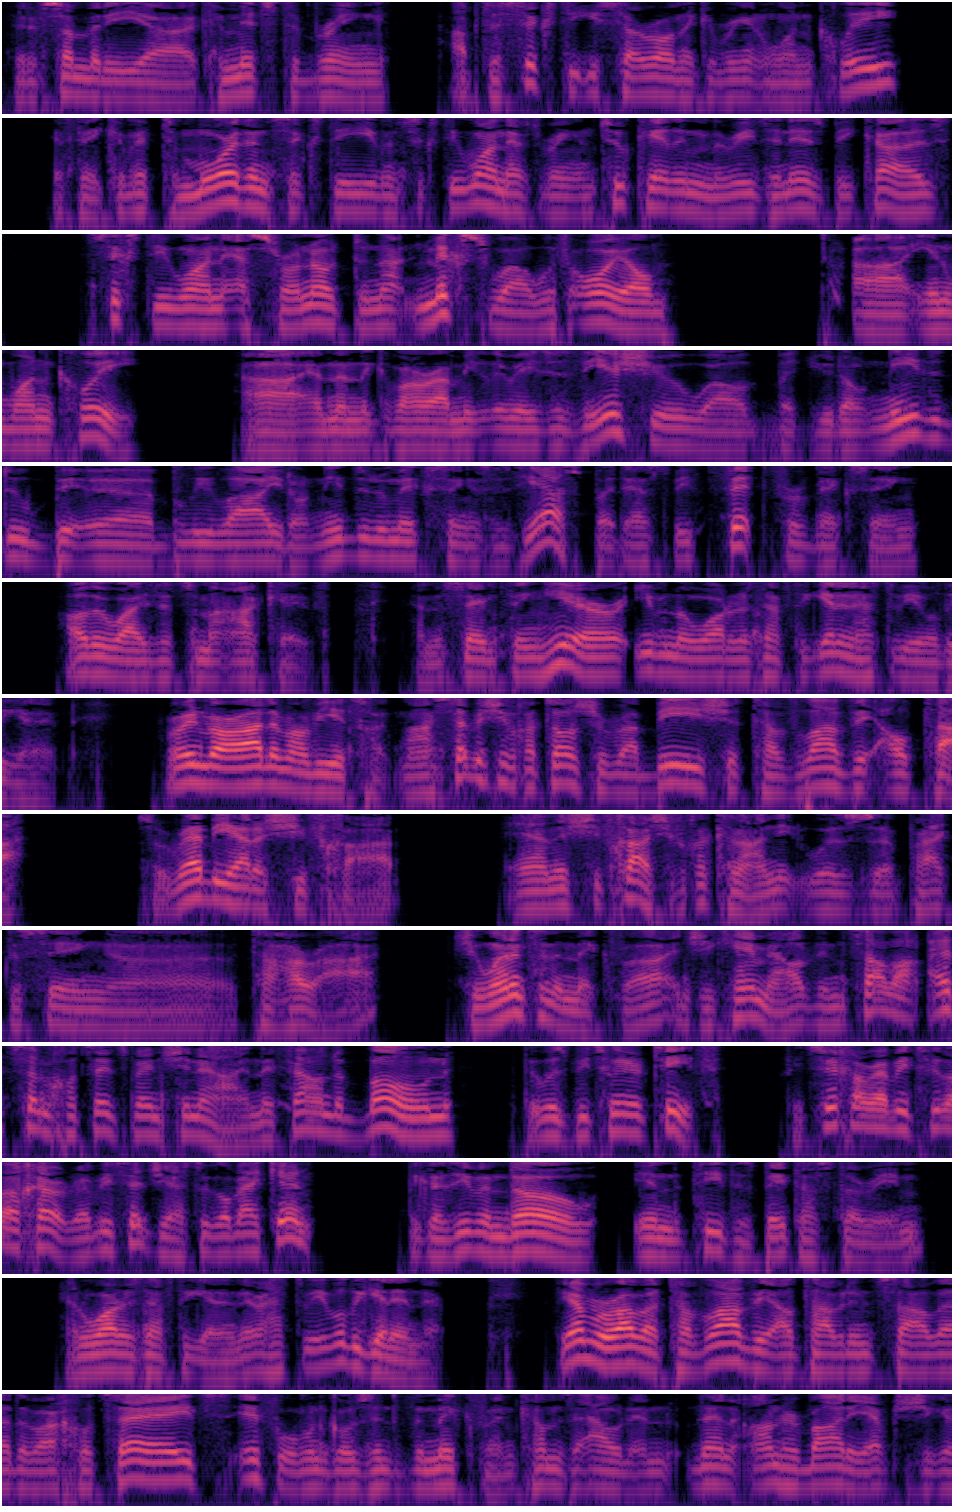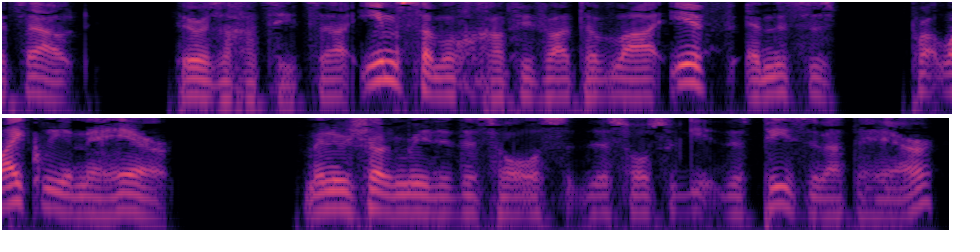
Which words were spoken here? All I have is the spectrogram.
that if somebody uh, commits to bring up to 60 Isaron, they can bring it in one Kli. If they commit to more than 60, even 61, they have to bring in two Kalim, and the reason is because 61 Esronot do not mix well with oil uh, in one kli. Uh, and then the Gemara immediately raises the issue, well, but you don't need to do uh, blila, you don't need to do mixing. It says, yes, but it has to be fit for mixing, otherwise it's ma'akev. And the same thing here, even though water doesn't have to get in, it has to be able to get it. So Rabbi had a shifcha, and the shifcha, shifcha kananit, was uh, practicing uh, tahara, she went into the mikvah and she came out, and they found a bone that was between her teeth. Rabbi said she has to go back in, because even though in the teeth is beit hastarim, and water doesn't have to get in there, it has to be able to get in there. If a woman goes into the mikvah and comes out, and then on her body after she gets out, there is a chatzitza. If, and this is likely in the hair, Many Rishonim read that this whole this whole this piece about the hair.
